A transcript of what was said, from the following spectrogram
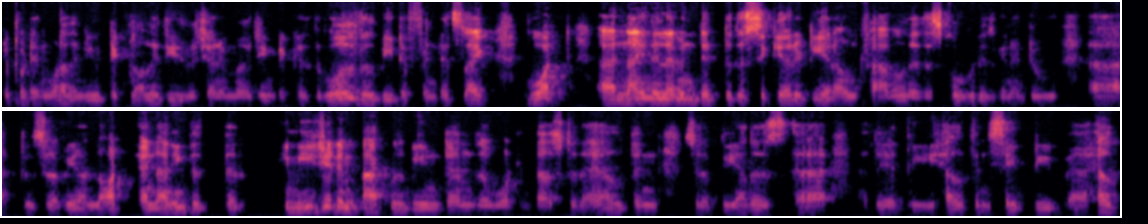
to put in what are the new technologies which are emerging because the world will be different. It's like what uh, 9-11 did to the security around travel that this covid is going to do uh, to sort of you know not and i think the, the immediate impact will be in terms of what it does to the health and sort of the others, uh, the, the health and safety uh, health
